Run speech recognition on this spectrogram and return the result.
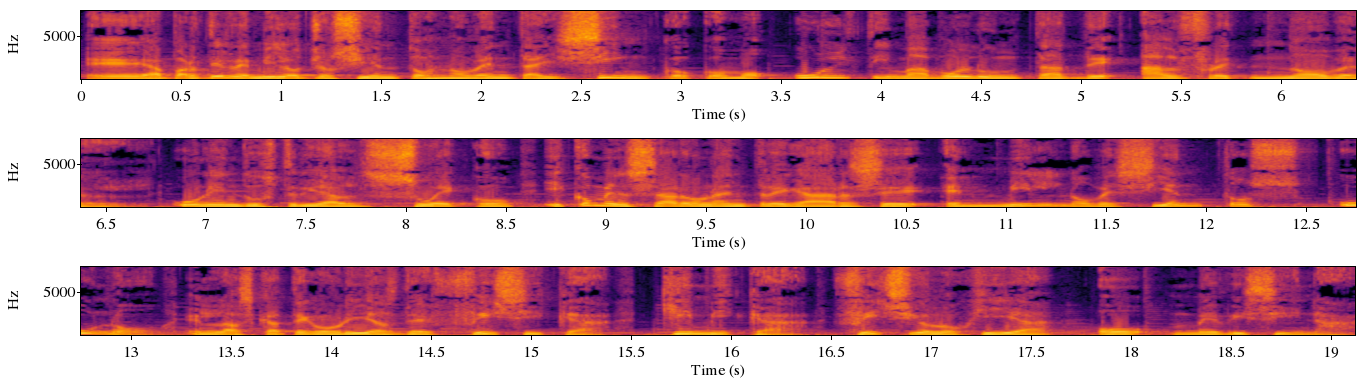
eh, a partir de 1895 como última voluntad de Alfred Nobel, un industrial sueco, y comenzaron a entregarse en 1901 en las categorías de física, química, fisiología o medicina,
